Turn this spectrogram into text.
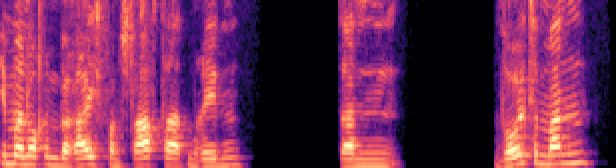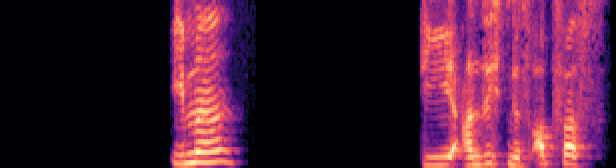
immer noch im Bereich von Straftaten reden, dann sollte man immer die Ansichten des Opfers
